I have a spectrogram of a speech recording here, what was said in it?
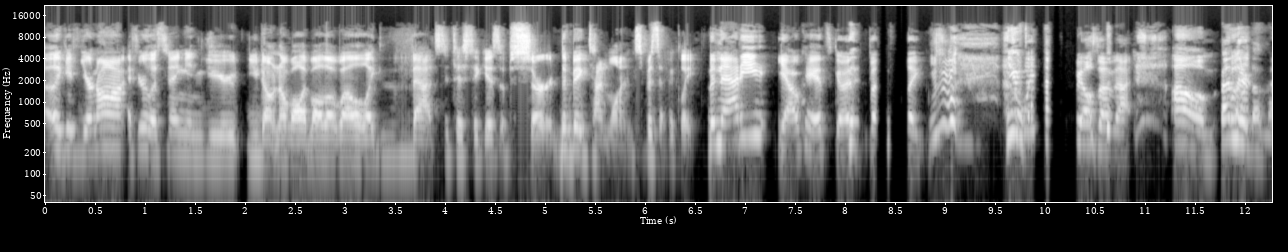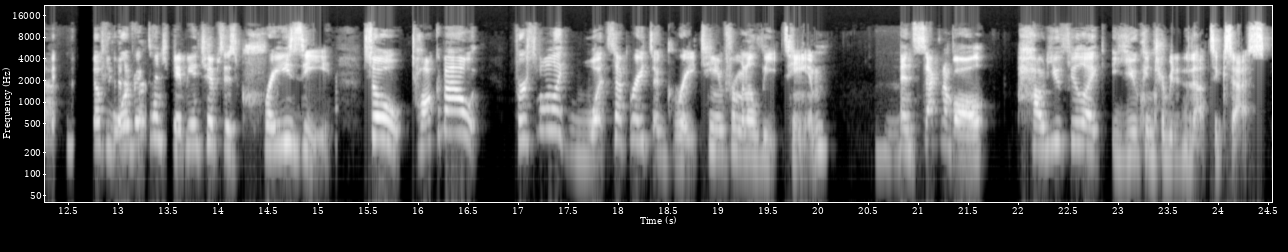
like if you're not if you're listening and you you don't know volleyball that well, like that statistic is absurd. The Big Ten one specifically. The Natty, yeah, okay, it's good, but like You we also have that. Um, been there, done that. the You four Big. Ten championships is crazy. So talk about first of all, like what separates a great team from an elite team, Mhm. and second of all, how do you feel like you contributed to that success?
